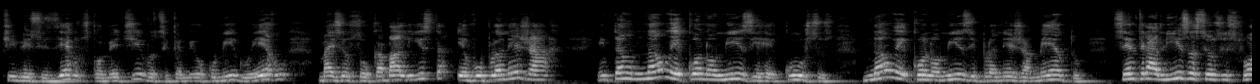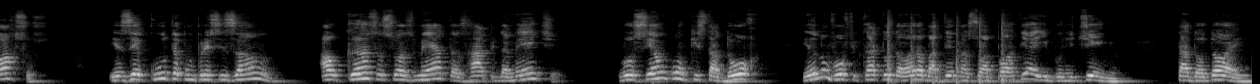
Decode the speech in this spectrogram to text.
tive esses erros, cometi, você caminhou comigo, erro, mas eu sou cabalista, eu vou planejar. Então, não economize recursos, não economize planejamento, centraliza seus esforços, executa com precisão, alcança suas metas rapidamente. Você é um conquistador. Eu não vou ficar toda hora batendo na sua porta. E aí, bonitinho? Tá dodói?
